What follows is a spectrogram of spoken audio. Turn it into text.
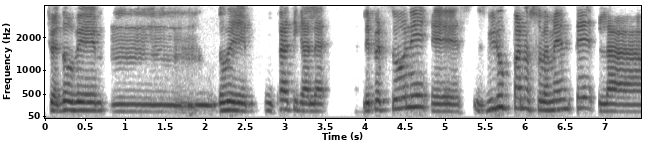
cioè dove, mh, mm, dove in pratica le, le persone eh, sviluppano solamente la,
